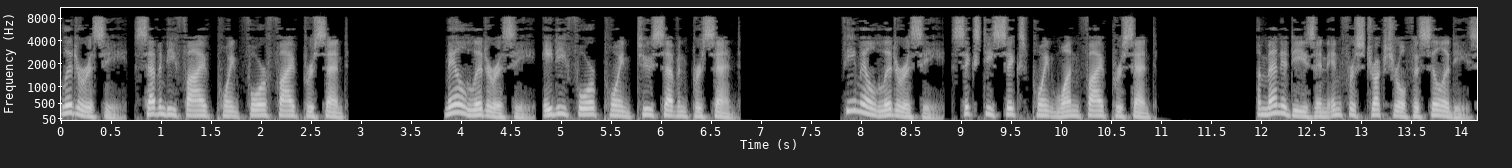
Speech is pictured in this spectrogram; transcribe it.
Literacy 75.45% Male literacy, 84.27%. Female literacy, 66.15%. Amenities and infrastructural facilities.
